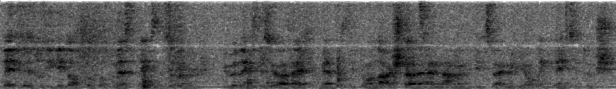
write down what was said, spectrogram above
nicht das, was ich gedacht habe, was wir erst nächstes oder übernächstes Jahr erreichen werden, dass die Kommunalsteuereinnahmen die 2 Millionen Grenze durch,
